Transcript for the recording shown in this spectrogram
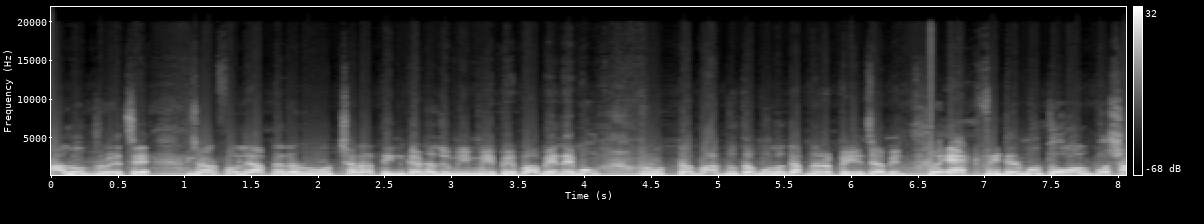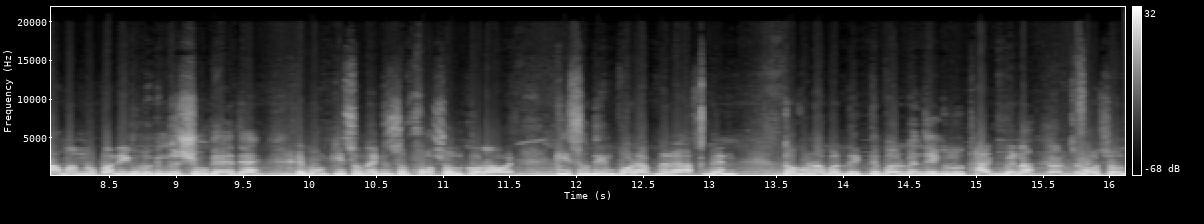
হালত রয়েছে যার ফলে আপনারা রোড ছাড়া তিন কাঠা জমি মেপে পাবেন এবং রোডটা বাধ্যতামূলক আপনারা পেয়ে যাবেন। তো এক ফিটের মতো অল্প সামান্য পানি এগুলো কিন্তু শুকায় যায় এবং কিছু না কিছু ফসল করা হয়। কিছুদিন পরে আপনারা আসবেন তখন আবার দেখতে পারবেন যে এগুলো থাকবে না। ফসল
